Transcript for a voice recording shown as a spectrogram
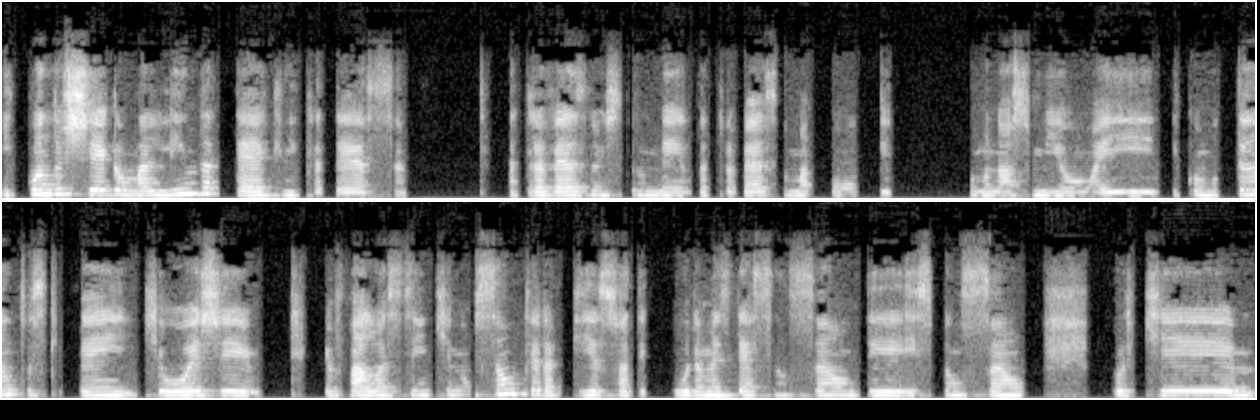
E quando chega uma linda técnica dessa, através do instrumento, através de uma ponte, como o nosso Mion aí, e como tantos que vêm, que hoje eu falo assim que não são terapias só de cura, mas de ascensão, de expansão, porque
